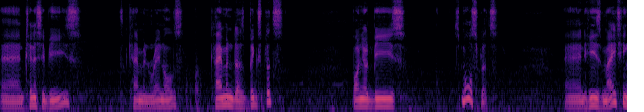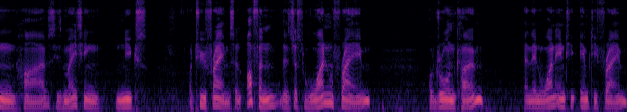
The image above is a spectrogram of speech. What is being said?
and Tennessee Bees, Kamon Reynolds. Cayman does big splits. Barnyard Bees, small splits. And his mating hives, his mating nukes or two frames. And often there's just one frame of drawn comb and then one empty, empty frame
